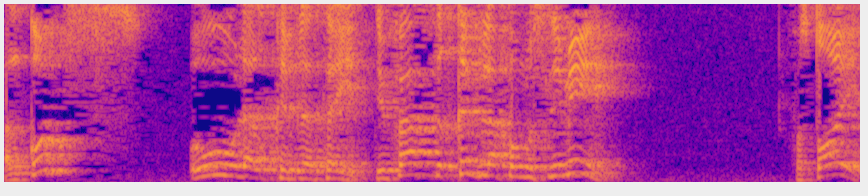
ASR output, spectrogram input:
Al-Quds, ul al-qiblatayn. De første qibla for muslimin. Forstår I?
